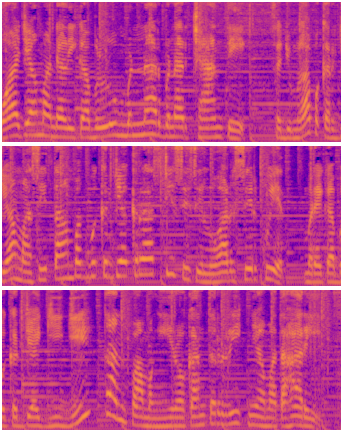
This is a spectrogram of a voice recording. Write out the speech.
wajah Mandalika belum benar-benar cantik. Sejumlah pekerja masih tampak bekerja keras di sisi luar sirkuit. Mereka bekerja gigi tanpa menghiraukan teriknya matahari.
